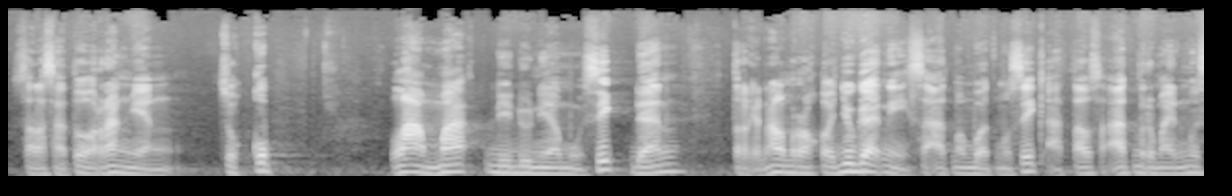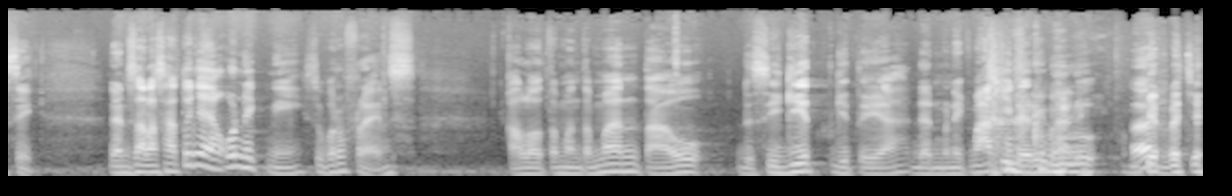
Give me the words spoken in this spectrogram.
salah satu orang yang cukup lama di dunia musik dan terkenal merokok juga nih saat membuat musik atau saat bermain musik. Dan salah satunya yang unik nih, Super Friends, kalau teman-teman tahu The Sigit gitu ya dan menikmati dari dulu. hampir aja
